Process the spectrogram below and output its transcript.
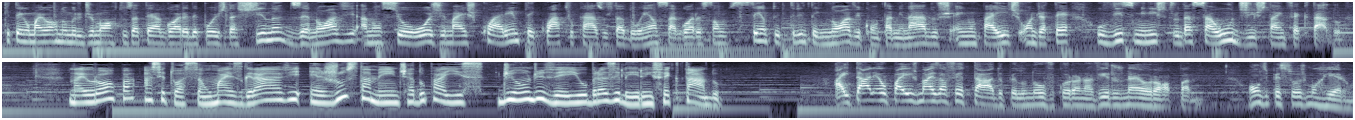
que tem o maior número de mortos até agora depois da China, 19, anunciou hoje mais 44 casos da doença. Agora são 139 contaminados em um país onde até o vice-ministro da Saúde está infectado. Na Europa, a situação mais grave é justamente a do país de onde veio o brasileiro infectado. A Itália é o país mais afetado pelo novo coronavírus na Europa. 11 pessoas morreram.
